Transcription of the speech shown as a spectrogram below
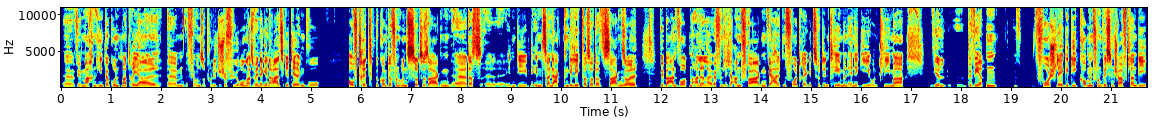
Äh, wir machen Hintergrundmaterial ähm, für unsere politische Führung. Also wenn der Generalsekretär irgendwo auftritt, bekommt er von uns sozusagen äh, das äh, in die in seine Akten gelegt, was er dazu sagen soll. Wir beantworten allerlei öffentliche Anfragen, wir halten Vorträge zu den Themen Energie und Klima, wir bewerten Vorschläge, die kommen von Wissenschaftlern, die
